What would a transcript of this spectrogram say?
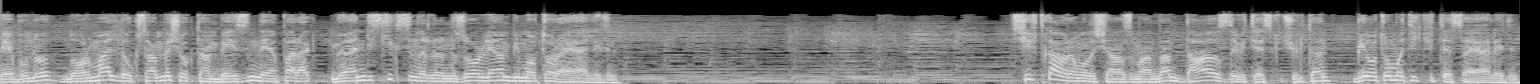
ve bunu normal 95 oktan benzinle yaparak mühendislik sınırlarını zorlayan bir motor hayal edin. Çift kavramalı şanzımandan daha hızlı vites küçülten bir otomatik vites hayal edin.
